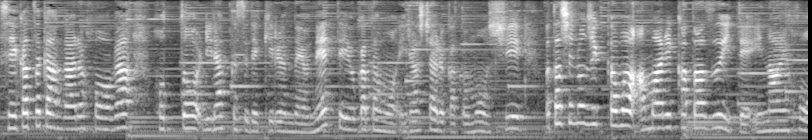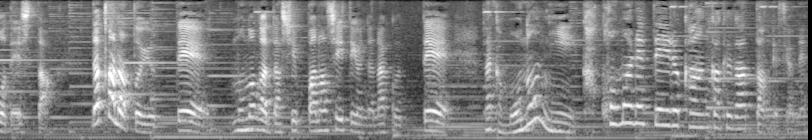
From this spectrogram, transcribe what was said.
生活感がある方がほっとリラックスできるんだよねっていう方もいらっしゃるかと思うし私の実家はあまり片付いていない方でした。だからといって物が出しっぱなしっていうんじゃなくってなんか物に囲まれている感覚があったんですよね。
